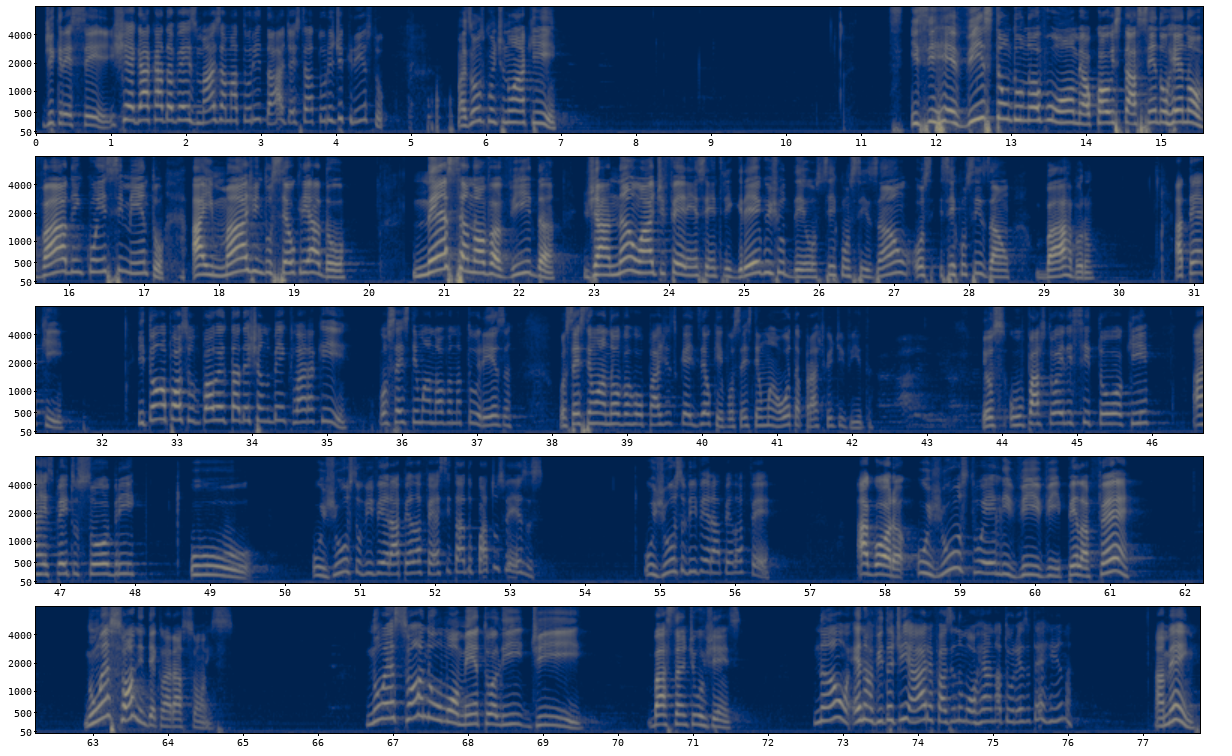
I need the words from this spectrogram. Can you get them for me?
de crescer e chegar cada vez mais à maturidade, à estatura de Cristo. Mas vamos continuar aqui. E se revistam do novo homem, ao qual está sendo renovado em conhecimento, a imagem do seu Criador. Nessa nova vida, já não há diferença entre grego e judeu, circuncisão ou circuncisão, bárbaro. Até aqui. Então o apóstolo Paulo está deixando bem claro aqui: vocês têm uma nova natureza, vocês têm uma nova roupagem. Isso quer dizer o quê? Vocês têm uma outra prática de vida. Eu, o pastor ele citou aqui a respeito sobre o o justo viverá pela fé, é citado quatro vezes. O justo viverá pela fé. Agora, o justo ele vive pela fé, não é só em declarações. Não é só num momento ali de bastante urgência. Não, é na vida diária, fazendo morrer a natureza terrena. Amém?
